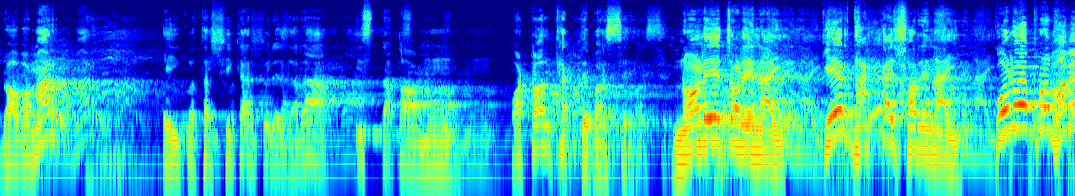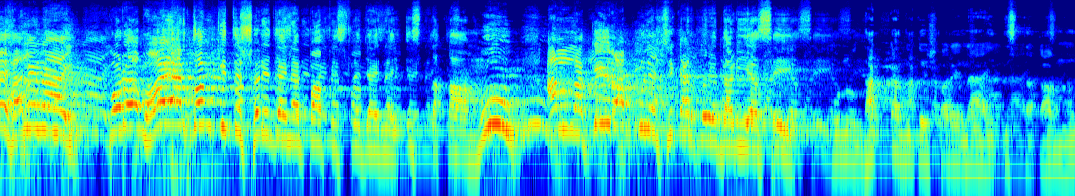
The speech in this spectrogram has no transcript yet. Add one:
রব আমার, এই কথা স্বীকার করে যারা ইস্তাকামু, অটল থাকতে পারছে, নড়ে চড়ে নাই, কের ধাক্কায় সরে নাই কোনো প্রভাবে হেলে নাই, কোনো ভয় আর ধমকিতে সরে যায় না পা পিছলে যায় না ইস্তাকামু আল্লাহকে রব বলে স্বীকার করে দাঁড়িয়ে আছে। কোনো ধাক্কা দিতে সরে নাই, ইস্তাকামু।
